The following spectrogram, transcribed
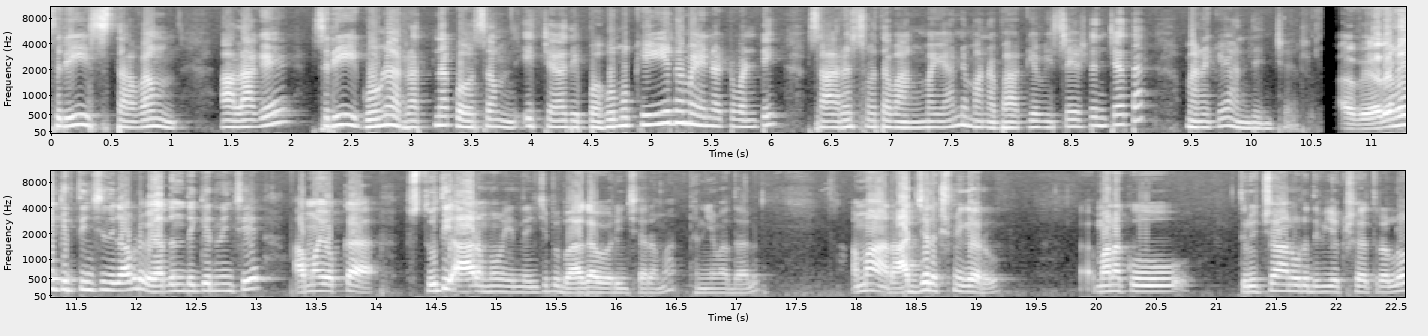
శ్రీ స్తవం అలాగే శ్రీ గుణ రత్న కోసం ఇత్యాది బహుముఖీనమైనటువంటి సారస్వత వాంగ్మయాన్ని మన భాగ్య విశేషం చేత మనకే అందించారు. ఆ వేదమే కీర్తించింది కాబట్టి వేదం దగ్గర నుంచే అమ్మ యొక్క స్థుతి ఆరంభమైందని చెప్పి బాగా వివరించారమ్మా. ధన్యవాదాలు. అమ్మ రాజ్యలక్ష్మి గారు మనకు తిరుచానూరు దివ్యక్షేత్రంలో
